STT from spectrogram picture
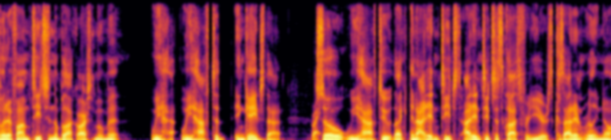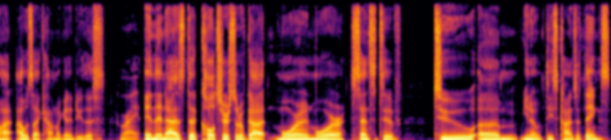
But if I'm teaching the Black Arts Movement, we ha- we have to engage that. Right. So we have to like, and I didn't teach. I didn't teach this class for years because I didn't really know how. I was like, how am I going to do this? Right. And then as the culture sort of got more and more sensitive to, um, you know, these kinds of things,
